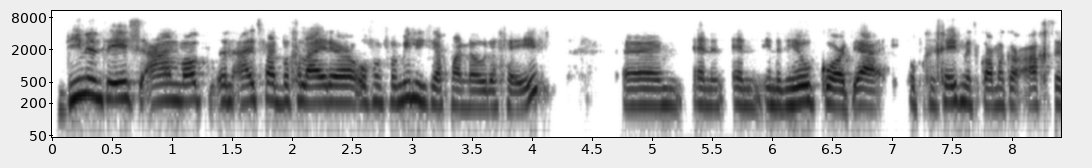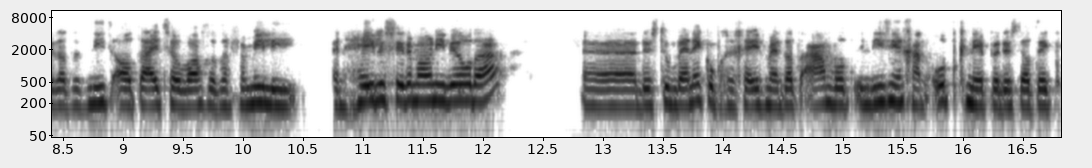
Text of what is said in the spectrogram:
dienend is aan wat een uitvaartbegeleider of een familie zeg maar nodig heeft. Um, en, en in het heel kort, ja, op een gegeven moment kwam ik erachter dat het niet altijd zo was dat een familie een hele ceremonie wilde. Uh, dus toen ben ik op een gegeven moment dat aanbod in die zin gaan opknippen. Dus dat ik,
